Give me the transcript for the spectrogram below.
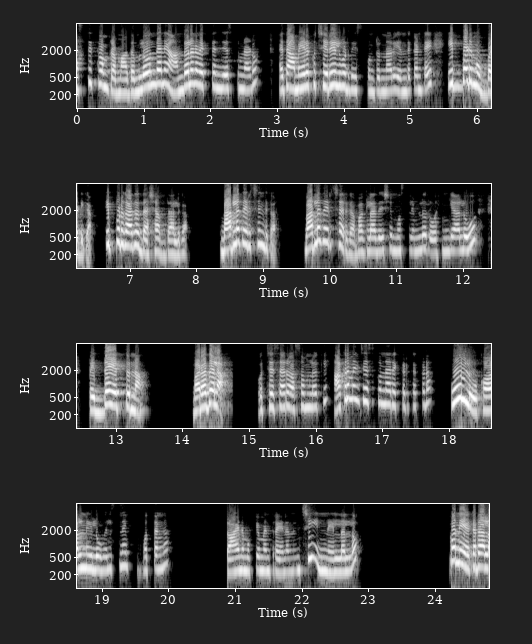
అస్తిత్వం ప్రమాదంలో ఉందని ఆందోళన వ్యక్తం చేస్తున్నాడు. అయితే ఆ మేరకు చర్యలు కూడా తీసుకుంటున్నారు. ఎందుకంటే ఇబ్బడి ముబ్బడిగా ఇప్పుడు కాదు దశాబ్దాలుగా. బార్ల తెరిచిందిగా బార్ల తెరిచారుగా బంగ్లాదేశ్ ముస్లింలు రోహింగ్యాలు పెద్ద ఎత్తున వరదల వచ్చేసారు అసోంలోకి. ఆక్రమించేసుకున్నారు ఎక్కడికక్కడ? ఊళ్ళు కాలనీలు వెలిసినాయి మొత్తంగా. ఆయన ముఖ్యమంత్రి అయిన నుంచి ఇన్నేళ్ళలో కొన్ని ఎకరాల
